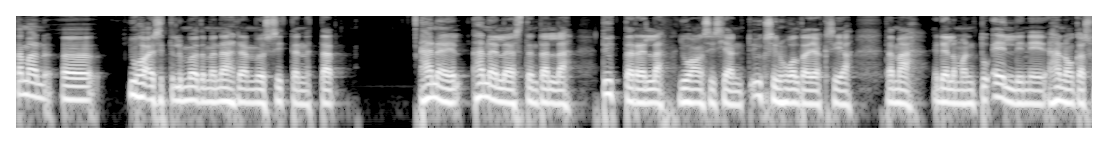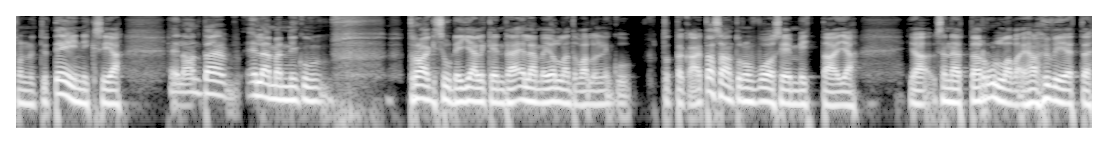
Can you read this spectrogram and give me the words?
tämän Juha-esittelyn myötä me nähdään myös sitten, että hänellä ja sitten tällä tyttärellä, Juha on siis jäänyt yksinhuoltajaksi ja tämä edellä mainittu Elli, niin hän on kasvanut jo teiniksi ja heillä on tämä elämän niin kuin, traagisuuden jälkeen tämä elämä jollain tavalla niin kuin, totta kai tasaantunut vuosien mittaan ja, ja se näyttää rullava ihan hyvin, että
